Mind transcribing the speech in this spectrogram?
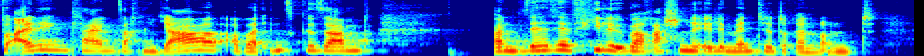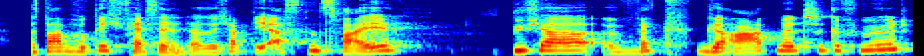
Zu einigen kleinen Sachen ja, aber insgesamt waren sehr, sehr viele überraschende Elemente drin und es war wirklich fesselnd. Also ich habe die ersten zwei Bücher weggeatmet gefühlt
